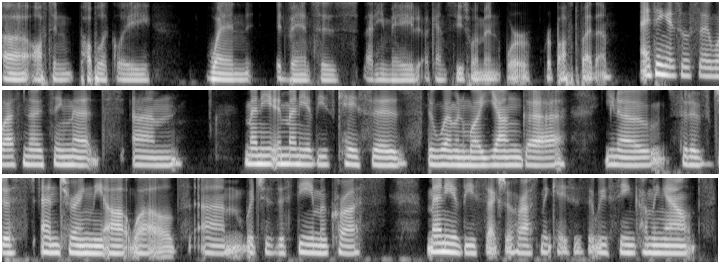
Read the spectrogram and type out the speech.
uh, often publicly, when advances that he made against these women were rebuffed by them. I think it's also worth noting that um, many in many of these cases, the women were younger you know, sort of just entering the art world, um, which is a theme across many of these sexual harassment cases that we've seen coming out.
